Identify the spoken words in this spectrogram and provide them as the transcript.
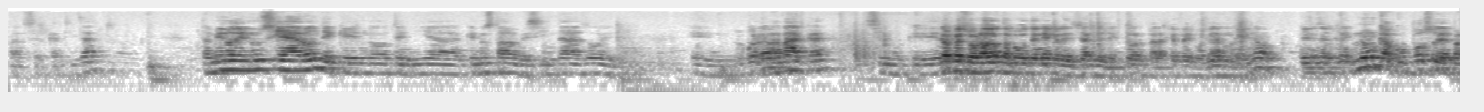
para ser candidato. También lo denunciaron de que él no tenía, que no estaba vecindado en, en Cuernavaca, sino que era- López Obrador tampoco tenía credencial de elector para jefe de gobierno. No, nunca ocupó su Pero, pero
